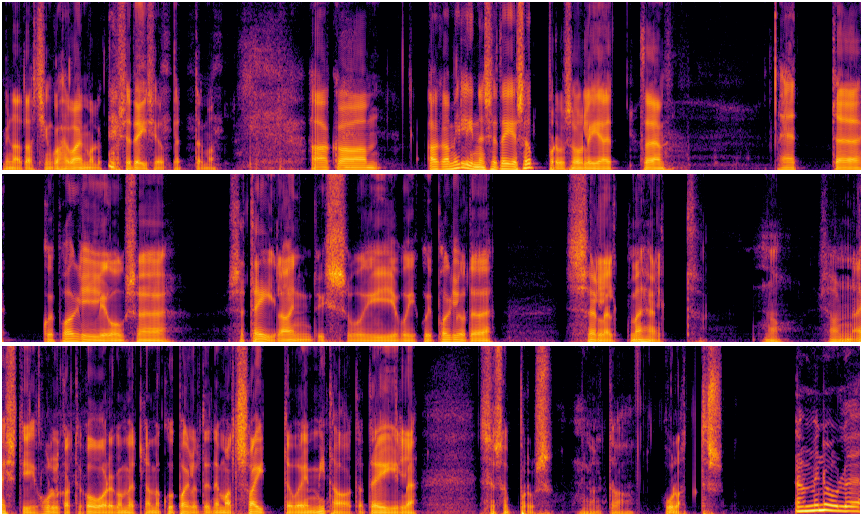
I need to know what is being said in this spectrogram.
mina tahtsin kohe vaimulikuks ja teisi õpetama. aga aga milline see teie sõprus oli, et, et kui palju see, see teile andis või, või kui palju te sellelt mehelt noh, see on hästi hull kategooria, kui me ütleme, kui palju te temalt saite või mida ta teile, see sõprus nii-öelda ulatas? minule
